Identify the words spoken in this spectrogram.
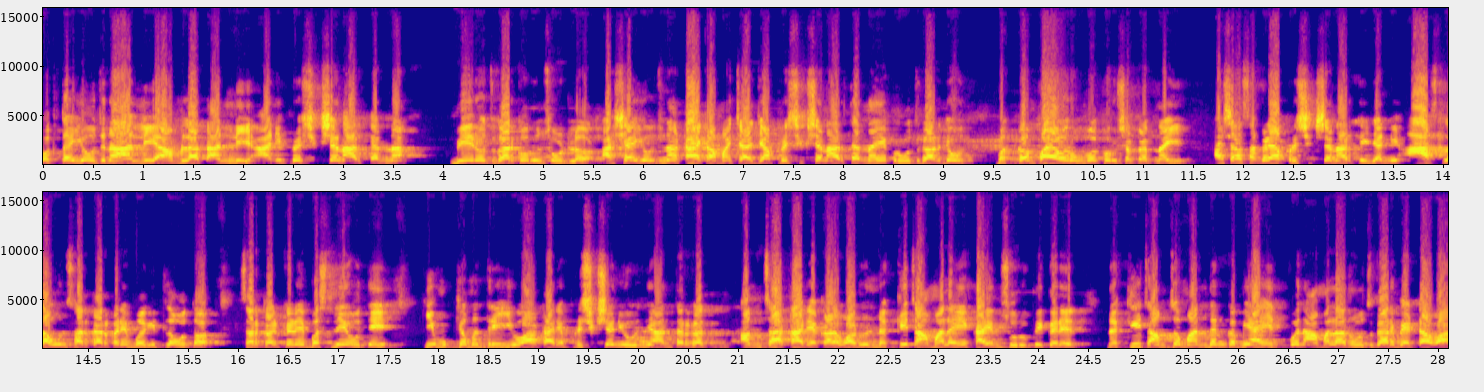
फक्त योजना आणली अंमलात आणली आणि प्रशिक्षणार्थ्यांना बेरोजगार करून सोडलं. अशा योजना काय कामाच्या? ज्या प्रशिक्षणार्थ्यांना एक रोजगार देऊन भक्कम पायावर उभं करू शकत नाही. अशा सगळ्या प्रशिक्षणार्थी ज्यांनी आस लावून सरकारकडे बघितलं होतं सरकारकडे बसले होते की मुख्यमंत्री युवा कार्य प्रशिक्षण योजनेअंतर्गत आमचा कार्यकाळ वाढून नक्कीच आम्हाला हे कायमस्वरूपी करेल. नक्कीच आमचं मानधन कमी आहे पण आम्हाला रोजगार भेटावा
